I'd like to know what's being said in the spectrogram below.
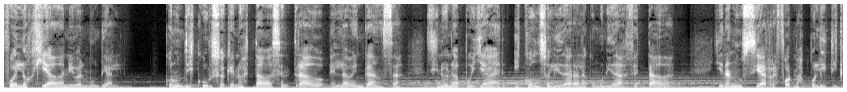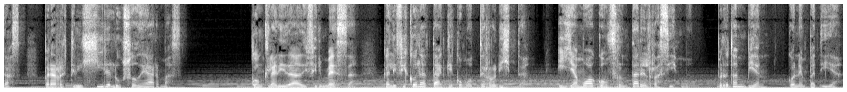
fue elogiada a nivel mundial, con un discurso que no estaba centrado en la venganza, sino en apoyar y consolidar a la comunidad afectada y en anunciar reformas políticas para restringir el uso de armas. Con claridad y firmeza, calificó el ataque como terrorista y llamó a confrontar el racismo, pero también con empatía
